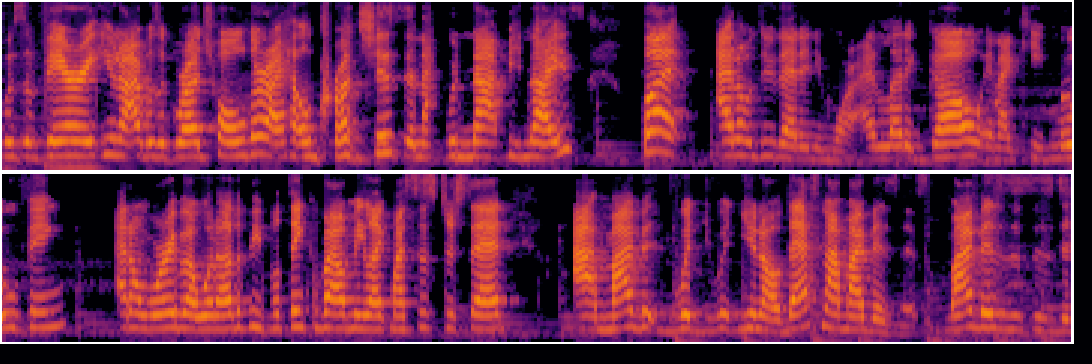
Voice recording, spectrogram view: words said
was a very, you know, I was a grudge holder. I held grudges and I would not be nice. But I don't do that anymore. I let it go and I keep moving. I don't worry about what other people think about me. Like my sister said, I, my, you know, that's not my business. My business is to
